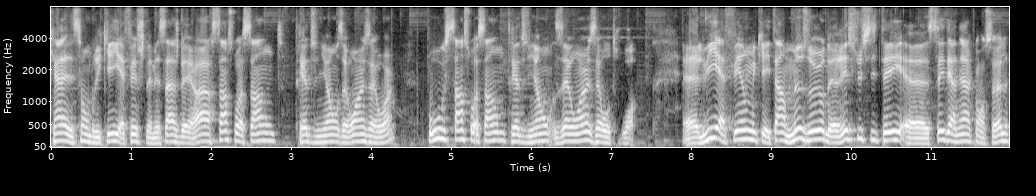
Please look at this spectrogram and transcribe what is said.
quand elles sont briquées, il affiche le message d'erreur 160 trait d'union 0101 ou 160 trait d'union 0103. Euh, lui affirme qu'il est en mesure de ressusciter euh, ses dernières consoles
